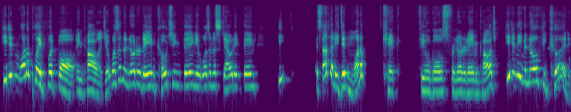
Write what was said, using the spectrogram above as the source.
He didn't want to play football in college. It wasn't a Notre Dame coaching thing. It wasn't a scouting thing. He it's not that he didn't want to kick field goals for Notre Dame in college. He didn't even know if he could.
